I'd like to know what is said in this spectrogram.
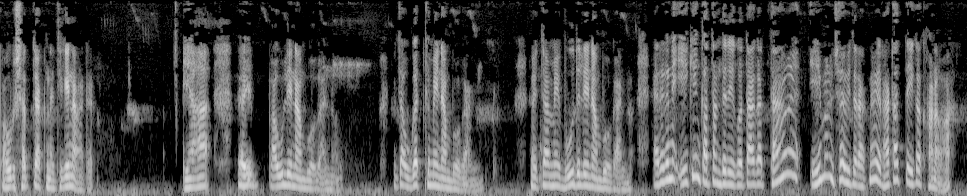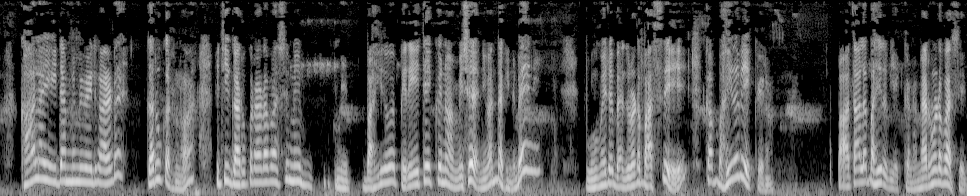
පෞරුෂත්වයක් නැති කෙනාට එයා පවුලේ නම්බුව ගන්නවා. නැත්නම් උගත්කමේ නම්බුව ගන්නවා. නැත්නම් මේ බූදලේ නම්බුව ගන්නවා. අරගෙන ඒකෙන් කතන්දරේ ගොතා ගත්තාම ඒ මනුස්සයා විතරක් නෙවෙයි රටත් ඒක කනවා. කාලා ඒ ඉඩම් මෙමෙ වෙලිකාරට ගරු කරනවා. ඉතින් ගරු කරාට පස්සේ මේ මේ බාහිරව පෙරේතෙක් වෙනවා මිස නිවන් දකින්න බෑනේ. භූමියට බැඳුනට පස්සේ එකක් බාහිරවෙක් වෙනවා. පාතාල බාහිරවියෙක් වෙනවා. මරුණට පස්සේ.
